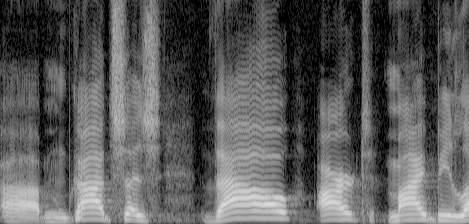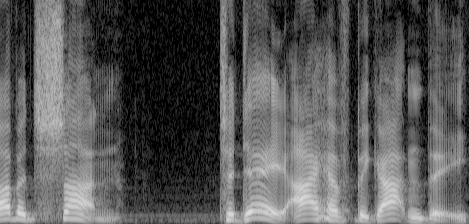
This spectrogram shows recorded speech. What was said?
um, God says, Thou art my beloved Son. Today I have begotten thee.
